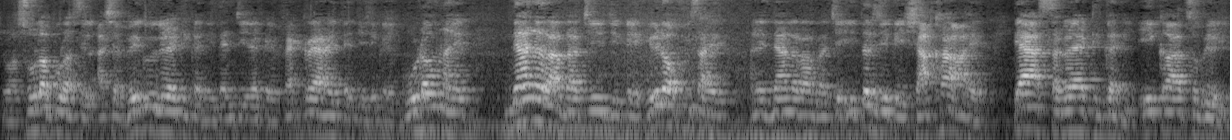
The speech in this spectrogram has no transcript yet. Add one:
किंवा सोलापूर असेल अशा वेगवेगळ्या ठिकाणी त्यांचे ज्या काही फॅक्टऱ्या आहेत त्यांचे जे काही गोडाऊन आहेत ज्ञानराधाचे जे काही हेड ऑफिस आहेत आणि ज्ञानराधाचे इतर जे काही शाखा आहेत त्या सगळ्या ठिकाणी एकाच वेळी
